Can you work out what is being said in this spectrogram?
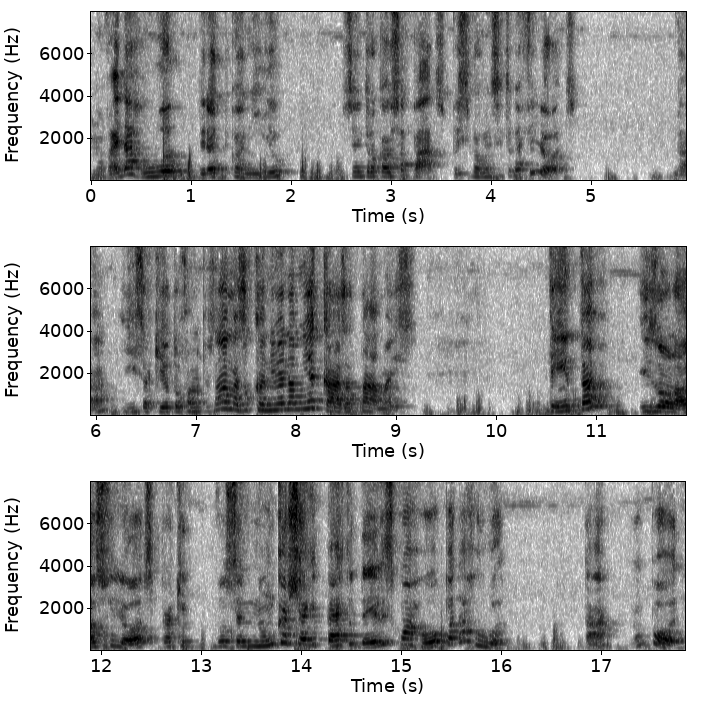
Não vai da rua direto para o canil sem trocar os sapatos, principalmente se tiver filhote. Tá? E isso aqui eu estou falando para ah, mas o canil é na minha casa, tá? Mas tenta isolar os filhotes para que você nunca chegue perto deles com a roupa da rua, tá? Não pode.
